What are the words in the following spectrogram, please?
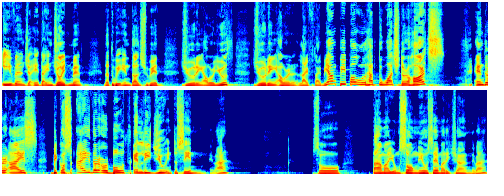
Even the enjoyment that we indulge with during our youth, during our lifetime. Young people will have to watch their hearts and their eyes because either or both can lead you into sin. Di ba? So, tama yung song ni Jose Mari Chan, di ba?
